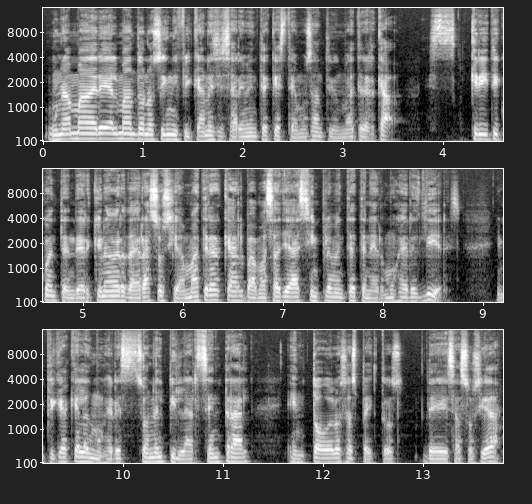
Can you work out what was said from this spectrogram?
Una madre al mando no significa necesariamente que estemos ante un matriarcado. Es crítico entender que una verdadera sociedad matriarcal va más allá de simplemente tener mujeres líderes. Implica que las mujeres son el pilar central en todos los aspectos de esa sociedad.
